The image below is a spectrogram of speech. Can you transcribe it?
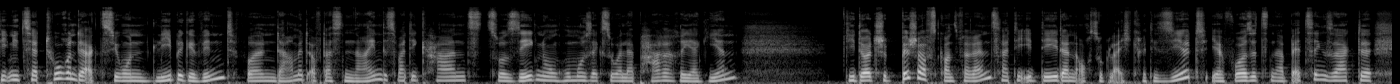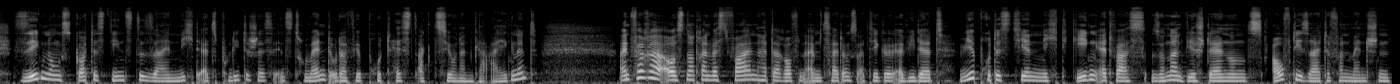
Die Initiatoren der Aktion Liebe gewinnt wollen damit auf das Nein des Vatikans zur Segnung homosexueller Paare reagieren. Die Deutsche Bischofskonferenz hat die Idee dann auch sogleich kritisiert. Ihr Vorsitzender Betzing sagte, Segnungsgottesdienste seien nicht als politisches Instrument oder für Protestaktionen geeignet. Ein Pfarrer aus Nordrhein-Westfalen hat darauf in einem Zeitungsartikel erwidert, wir protestieren nicht gegen etwas, sondern wir stellen uns auf die Seite von Menschen,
